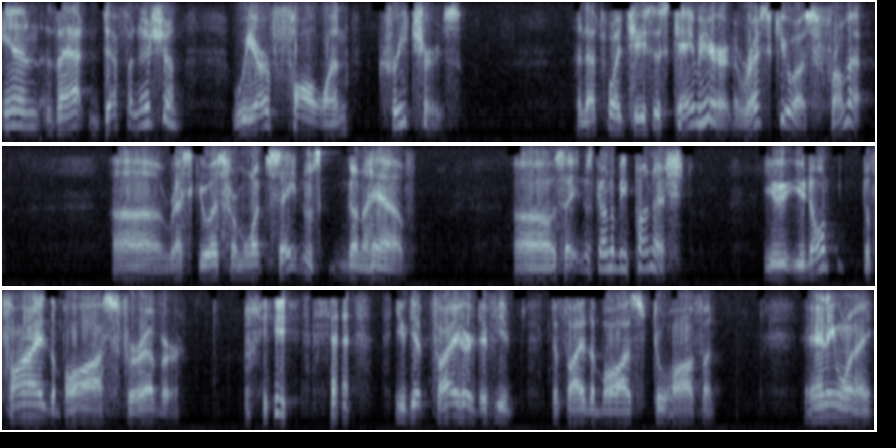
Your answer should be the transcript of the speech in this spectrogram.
in that definition. We are fallen creatures. And that's why Jesus came here, to rescue us from it. Uh, rescue us from what Satan's going to have. Uh, Satan's going to be punished. You you don't defy the boss forever. you get fired if you defy the boss too often. Anyway,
